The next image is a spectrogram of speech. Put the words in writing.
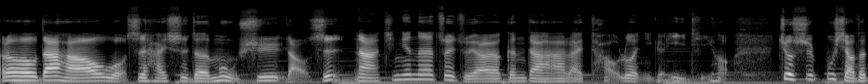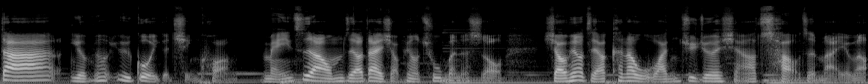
Hello，大家好，我是孩事的木须老师。那今天呢，最主要要跟大家来讨论一个议题哈，就是不晓得大家有没有遇过一个情况，每一次啊，我们只要带小朋友出门的时候，小朋友只要看到我玩具就会想要吵着买，有没有？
